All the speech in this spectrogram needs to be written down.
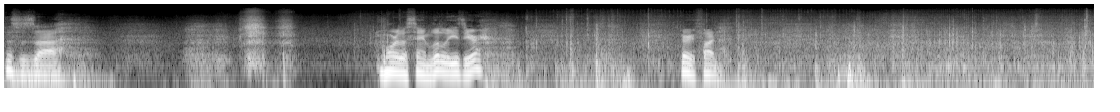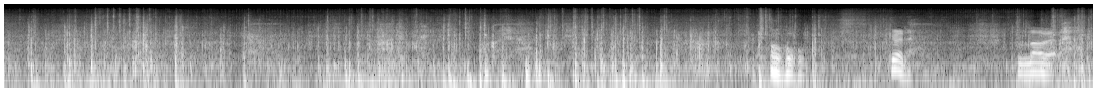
This is uh, more of the same, a little easier. Very fun. Oh, good. Love it.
